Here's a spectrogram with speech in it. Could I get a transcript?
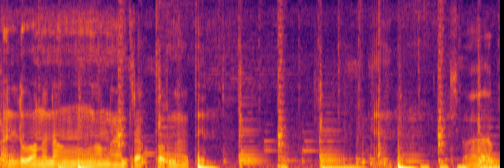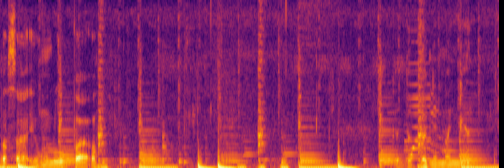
ang luwang na ng, ng tractor natin. Ayan. So, basa yung lupa, oh. Ganda pa naman yan.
